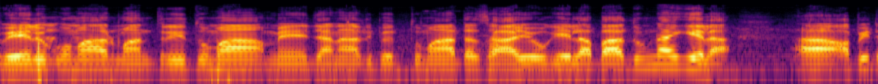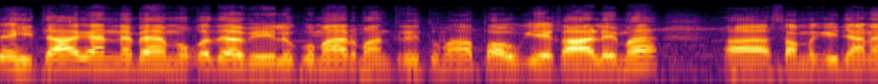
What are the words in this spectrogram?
වේලුකුමාර් මන්ත්‍රීතුමා මේ ජනාධිපතිතුමාට සහයෝගය ලබා දුන්නා කියලා. අපිට හිතාගන්න බෑ මොකද වේලුකුමාර් මන්ත්‍රීතුමා පෞගිය කාලෙම සමගි ජන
